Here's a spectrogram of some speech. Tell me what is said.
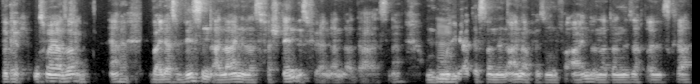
Wirklich, ja. muss man ja sagen. Ja? Weil das Wissen alleine, das Verständnis füreinander da ist. Ne? Und mhm. Bulli hat das dann in einer Person vereint und hat dann gesagt, alles klar,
